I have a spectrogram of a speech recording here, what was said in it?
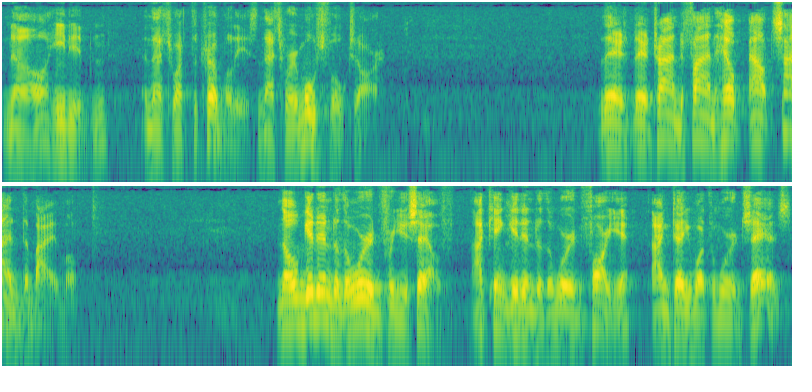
No, he didn't. And that's what the trouble is. And that's where most folks are. They're, they're trying to find help outside the Bible. No, get into the Word for yourself. I can't get into the Word for you. I can tell you what the Word says,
